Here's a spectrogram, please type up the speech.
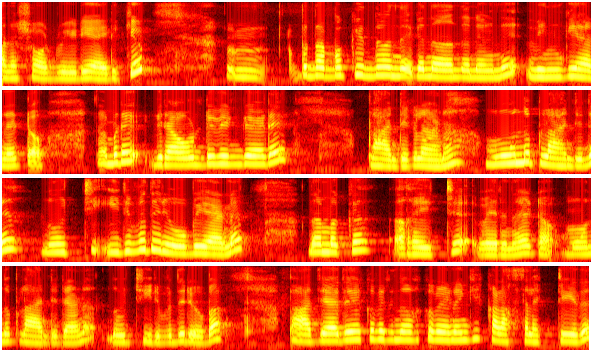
അത് ഷോർട്ട് വീഡിയോ ആയിരിക്കും. അപ്പോൾ നമുക്ക് ഇന്ന് വന്നിരിക്കുന്ന തന്നെ വിങ്കയാണ് കേട്ടോ. നമ്മുടെ ഗ്രൗണ്ട് വിങ്കയുടെ പ്ലാന്റുകളാണ്. മൂന്ന് പ്ലാന്റിന് നൂറ്റി ഇരുപത് രൂപയാണ് നമുക്ക് റേറ്റ് വരുന്നത് കേട്ടോ. മൂന്ന് പ്ലാന്റിനാണ് നൂറ്റി ഇരുപത് രൂപ. അപ്പോൾ ആദ്യാദ്യമൊക്കെ വരുന്നവർക്ക് വേണമെങ്കിൽ കളർ സെലക്ട് ചെയ്ത്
